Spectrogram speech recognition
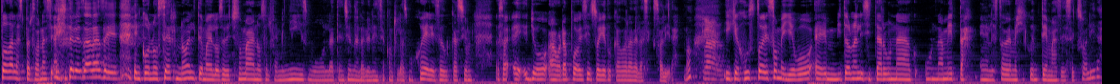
todas las personas interesadas en conocer ¿no? el tema de los derechos humanos, el feminismo, la atención a la violencia contra las mujeres, educación. O sea, eh, yo ahora puedo decir soy educadora de la sexualidad, ¿no? Claro. Y que justo eso me llevó, eh, me invitaron a licitar una, una meta en el Estado de México en temas de sexualidad,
